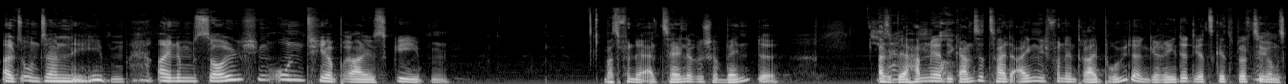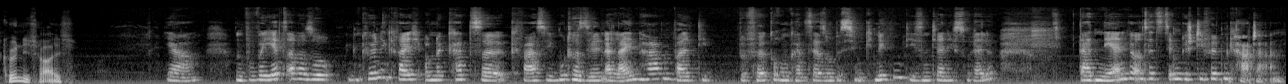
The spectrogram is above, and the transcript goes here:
als unser Leben einem solchen Untier preisgeben. Was für eine erzählerische Wende. Also wir haben ja die ganze Zeit eigentlich von den drei Brüdern geredet, jetzt geht's plötzlich ums Königreich. Ja, und wo wir jetzt aber so ein Königreich und eine Katze quasi Mutterseelen allein haben, weil die Bevölkerung kann es ja so ein bisschen knicken, die sind ja nicht so helle, da nähern wir uns jetzt dem gestiefelten Kater an.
